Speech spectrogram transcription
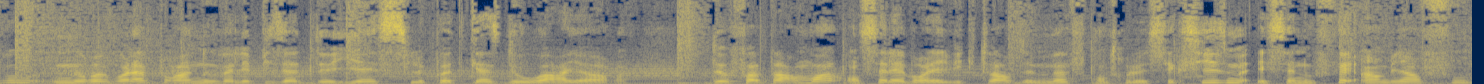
Vous, nous revoilà pour un nouvel épisode de Yes, le podcast de Warrior. Deux fois par mois, on célèbre les victoires de meufs contre le sexisme et ça nous fait un bien fou.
